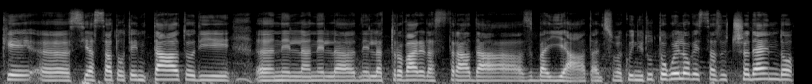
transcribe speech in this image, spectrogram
che eh, sia stato tentato di, eh, nel, nel, nel, trovare la strada sbagliata. Insomma, quindi tutto quello che sta succedendo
